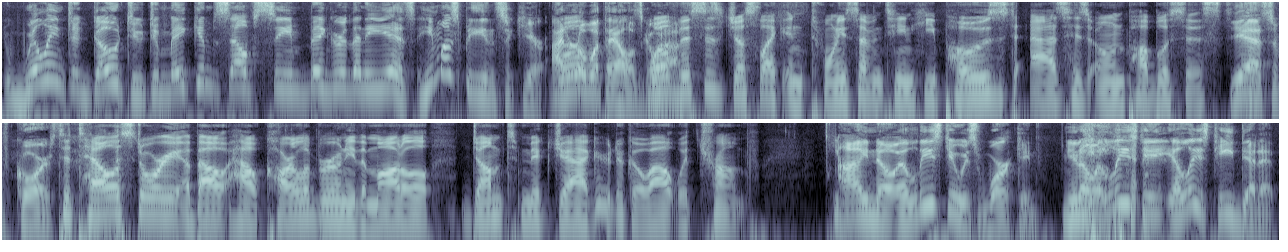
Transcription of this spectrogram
willing to go to to make himself seem bigger than he is. He must be insecure. I don't know what the hell is going well, on. Well, this is just like in 2017, he posed as his own publicist yes, of course. to tell a story about how Carla Bruni, the model, dumped Mick Jagger to go out with Trump. I know. At least he was working. You know, at least he, at least he did it.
